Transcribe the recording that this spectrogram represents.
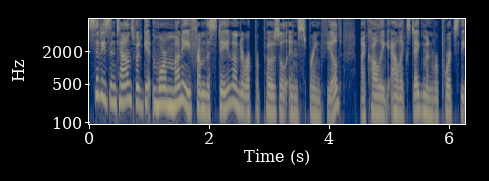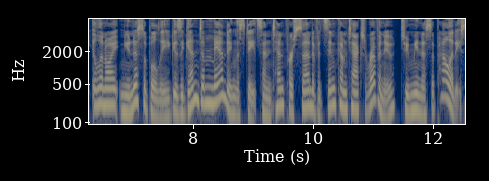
Cities and towns would get more money from the state under a proposal in Springfield. My colleague Alex Degman reports the Illinois Municipal League is again demanding the state send 10% of its income tax revenue to municipalities.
